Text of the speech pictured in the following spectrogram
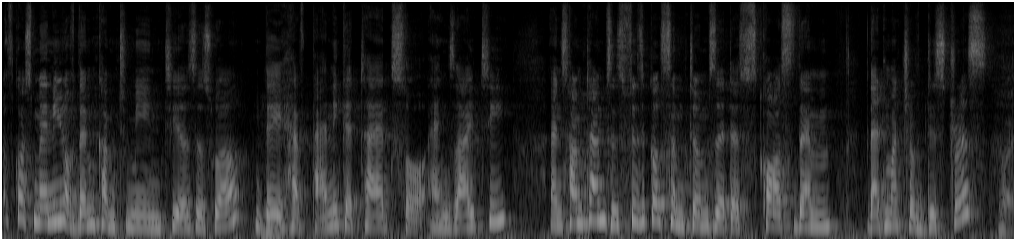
Of course, many of them come to me in tears as well. Mm-hmm. They have panic attacks or anxiety, and sometimes it's physical symptoms that has caused them that much of distress. Right.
